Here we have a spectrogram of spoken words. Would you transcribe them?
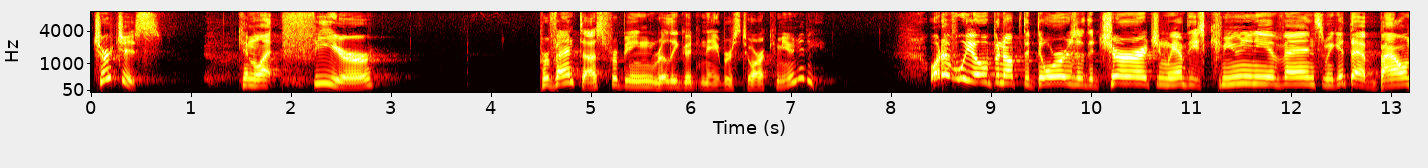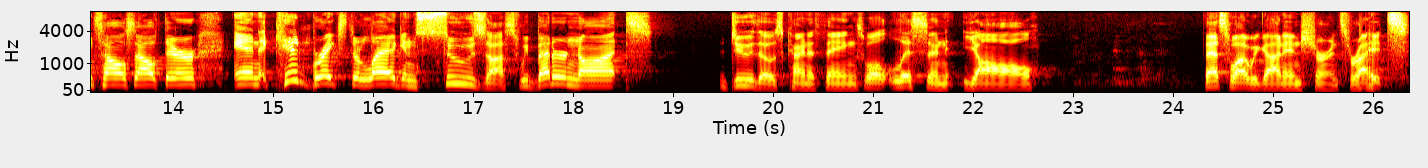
Churches can let fear prevent us from being really good neighbors to our community. What if we open up the doors of the church and we have these community events and we get that bounce house out there and a kid breaks their leg and sues us? We better not do those kind of things. Well, listen, y'all. That's why we got insurance, right?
